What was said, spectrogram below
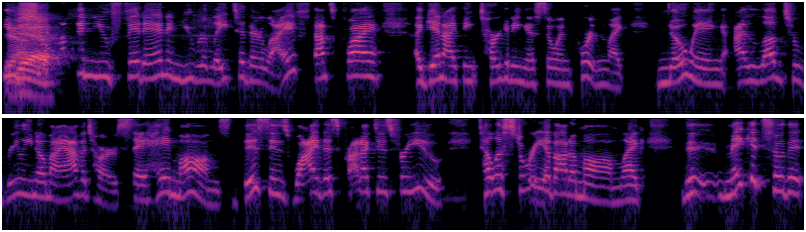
Yeah. You show up and you fit in and you relate to their life. That's why, again, I think targeting is so important. Like knowing, I love to really know my avatars. Say, hey, moms, this is why this product is for you. Tell a story about a mom. Like, the, make it so that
